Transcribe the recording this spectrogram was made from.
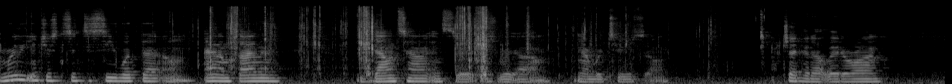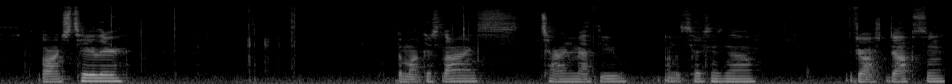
I'm really interested to see what that um, Adam Thielen downtown insert is um, number two. So check it out later on. Lawrence Taylor, Demarcus Lawrence, Tyrann Mathieu on the Texans now. Josh Doctson,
